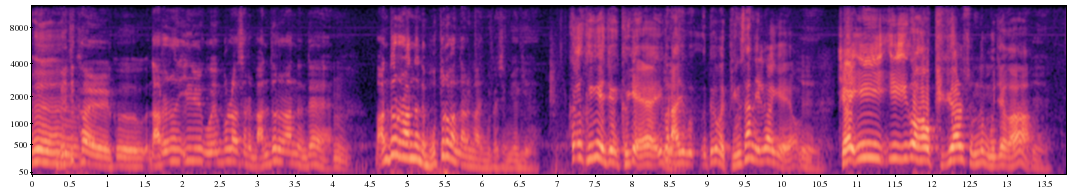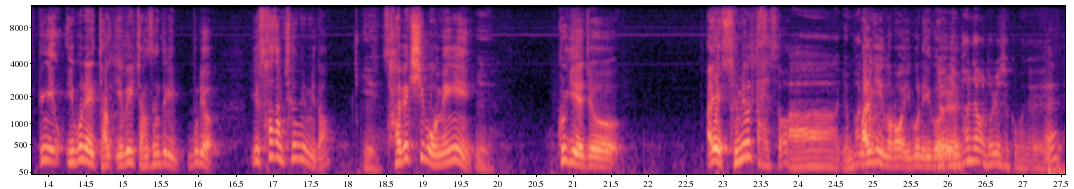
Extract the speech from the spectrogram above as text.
예. 메디칼 그 나르는 119 앰뷸런스를 만들어 놨는데 음. 만들어 놨는데 못 들어간다는 거 아닙니까 지금 여기에 그 그게 이제 그게 이건 예. 아니고 어떻게 보면 빙산 일각이에요. 예. 제가 이, 이 이거하고 비교할 수 없는 문제가 예. 그게 이번에 장, 예備장성들이 무려 이 사상 처음입니다. 예. 415명이 예. 거기에 저 아예 서명을 다 했어. 아 연판 발기인으로 이번에 이걸 연 판장을 돌리셨구만요. 예. 예?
